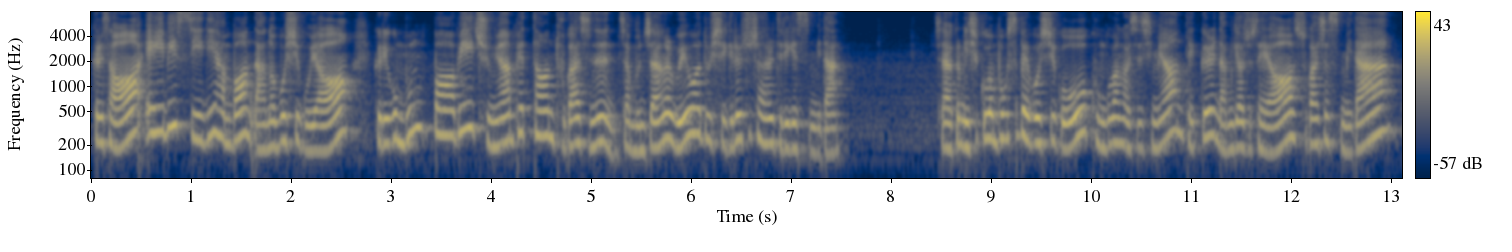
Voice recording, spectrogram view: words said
그래서 A, B, C, D 한번 나눠보시고요. 그리고 문법이 중요한 패턴 두 가지는 자, 문장을 외워두시기를 추천을 드리겠습니다. 자, 그럼 29번 복습해 보시고 궁금한 거 있으시면 댓글 남겨주세요. 수고하셨습니다.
